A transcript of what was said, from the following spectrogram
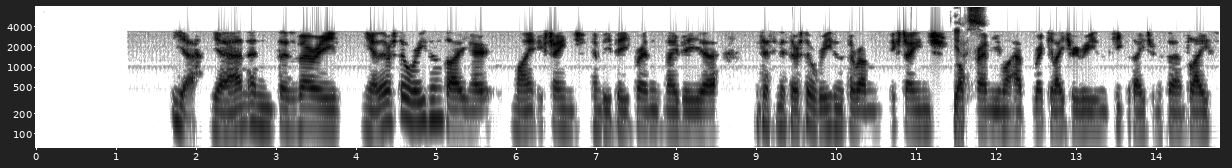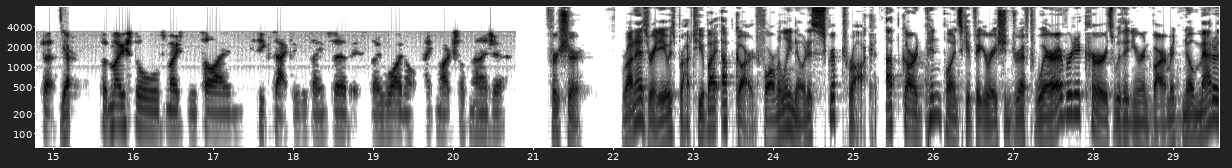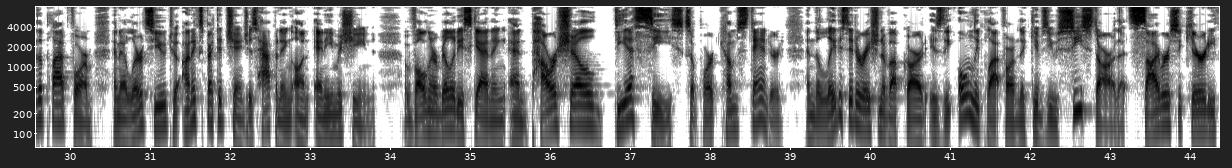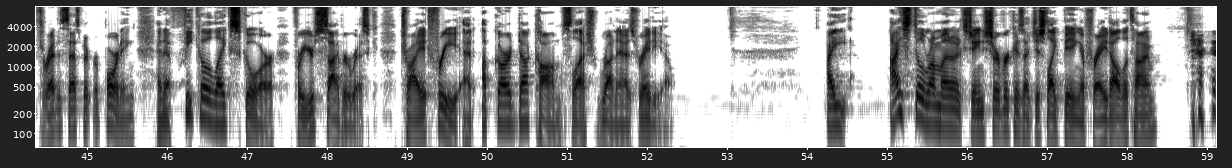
Yeah, yeah, and, and there's very, you know, there are still reasons. I, you know, my Exchange MVP friends may be uh, contesting this. There are still reasons to run Exchange yes. off-prem. You might have regulatory reasons, keep the data in a certain place, but yep. for most tools, most of the time, it's exactly the same service. So why not make Microsoft Manager? For sure. Run as Radio is brought to you by UpGuard, formerly known as ScriptRock. UpGuard pinpoints configuration drift wherever it occurs within your environment, no matter the platform, and alerts you to unexpected changes happening on any machine. Vulnerability scanning and PowerShell DSC support comes standard, and the latest iteration of UpGuard is the only platform that gives you C-STAR, that's cybersecurity threat assessment reporting, and a FICO-like score for your cyber risk. Try it free at upguard.com slash runasradio radio. I I still run my own Exchange server because I just like being afraid all the time.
